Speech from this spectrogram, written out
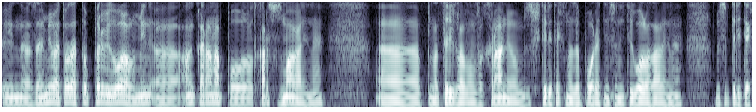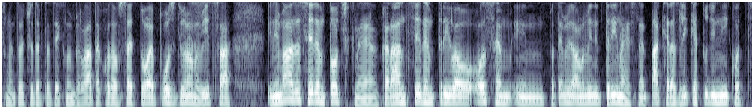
in uh, zanimivo je to, da je to prvi gol uh, Ankarana, po, odkar so zmagali. Ne? Uh, na Triglavom v Kranju, štiri tekme zapored, niso niti gola dali. Ne? Mislim, tri tekme, to je četrta tekma bila, tako da vse to je pozitivna novica. In imajo zdaj sedem točk, ne? Ankaran sedem, Triglav osem in potem je Alumini 13. Ne? Take razlike tudi ni, kot,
